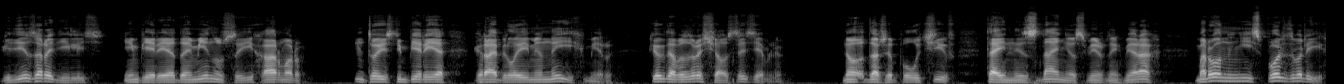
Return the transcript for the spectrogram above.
где зародились империя Доминуса и Хармор. То есть империя грабила именно их мир, когда возвращалась на Землю. Но даже получив тайные знания о смежных мирах, мароны не использовали их,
